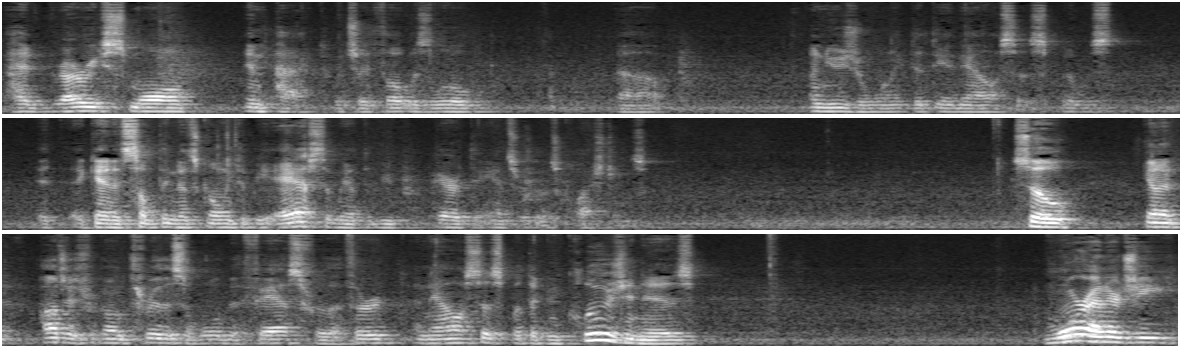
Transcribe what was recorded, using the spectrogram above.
had very small impact, which I thought was a little uh, unusual when I did the analysis. But it was, it, again, it's something that's going to be asked, and we have to be prepared to answer those questions. So, again, I apologize for going through this a little bit fast for the third analysis, but the conclusion is more energy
